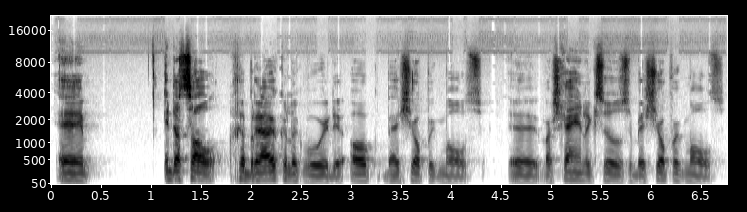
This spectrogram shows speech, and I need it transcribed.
Eh, en dat zal gebruikelijk worden ook bij shoppingmalls. Waarschijnlijk zullen ze bij shoppingmalls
